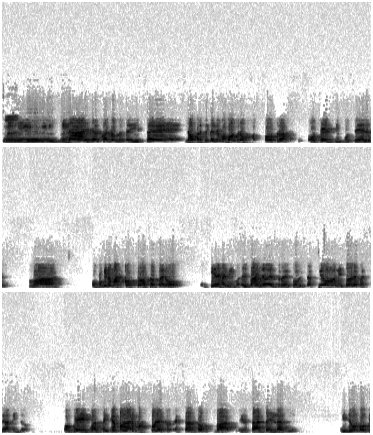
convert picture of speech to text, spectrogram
Claro. Y, y nada, ella cuando me dice, no, porque tenemos otros, otros hotel, tipo hotel, más, un poquito más costoso, pero tienes el, mismo, el baño dentro de tu habitación y toda la cuestión, y yo, ok, ¿cuánto hay que pagar más por eso? Es tantos bahts, estaba en Tailandia. Y yo, ok,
